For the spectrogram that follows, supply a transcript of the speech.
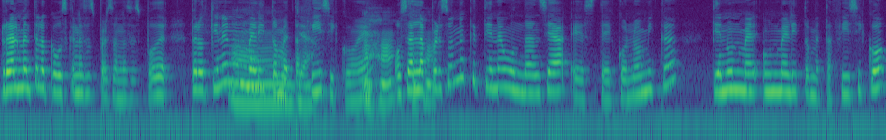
Realmente lo que buscan esas personas es poder, pero tienen un mérito ah, metafísico, ¿eh? o sea, la persona que tiene abundancia este, económica tiene un, un mérito metafísico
